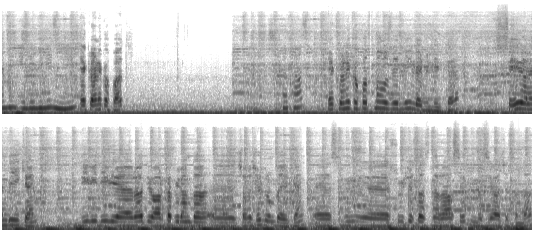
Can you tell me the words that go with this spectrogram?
Yardım edebilir miyim? ekranı kapat. Kapat. Ekranı kapatma özelliğiyle birlikte seyir halindeyken DVD veya radyo arka planda e, çalışır durumdayken e, sizin e, sürüş esasında rahatsız etmemesi açısından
